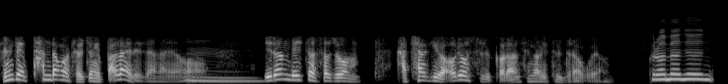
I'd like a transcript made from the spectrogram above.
굉장히 판단과 결정이 빨라야 되잖아요. 음. 이런 데 있어서 좀 같이 하기가 어려웠을 거라는 생각이 들더라고요. 그러면은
